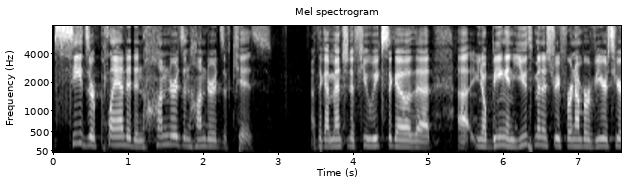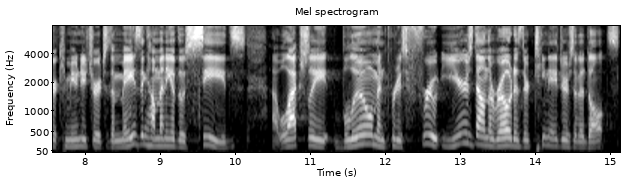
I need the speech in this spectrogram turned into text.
seeds are planted in hundreds and hundreds of kids. I think I mentioned a few weeks ago that, uh, you know, being in youth ministry for a number of years here at Community Church is amazing how many of those seeds uh, will actually bloom and produce fruit years down the road as they're teenagers and adults.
